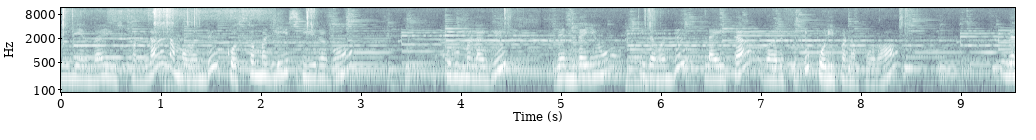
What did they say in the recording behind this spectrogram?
நீங்கள் இருந்தால் யூஸ் பண்ணலாம். நம்ம வந்து கொத்தமல்லி சீரகம் குருமிளகு வெந்தயம் இதை வந்து லைட்டாக வறுத்துட்டு பொடி பண்ண போகிறோம் இதை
